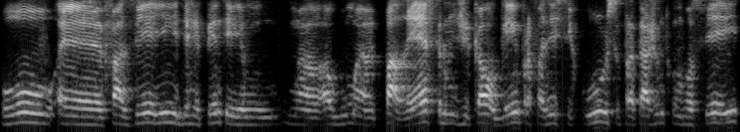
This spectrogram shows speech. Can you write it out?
ou é, fazer aí, de repente, uma, alguma palestra, indicar alguém para fazer esse curso, para estar junto com você aí,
